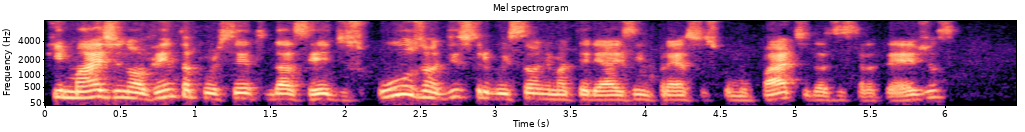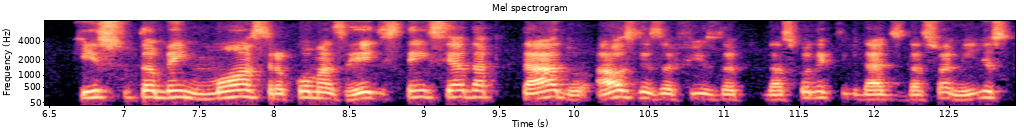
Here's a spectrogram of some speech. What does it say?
que mais de 90% das redes usam a distribuição de materiais impressos como parte das estratégias, que isso também mostra como as redes têm se adaptado aos desafios da, das conectividades das famílias,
